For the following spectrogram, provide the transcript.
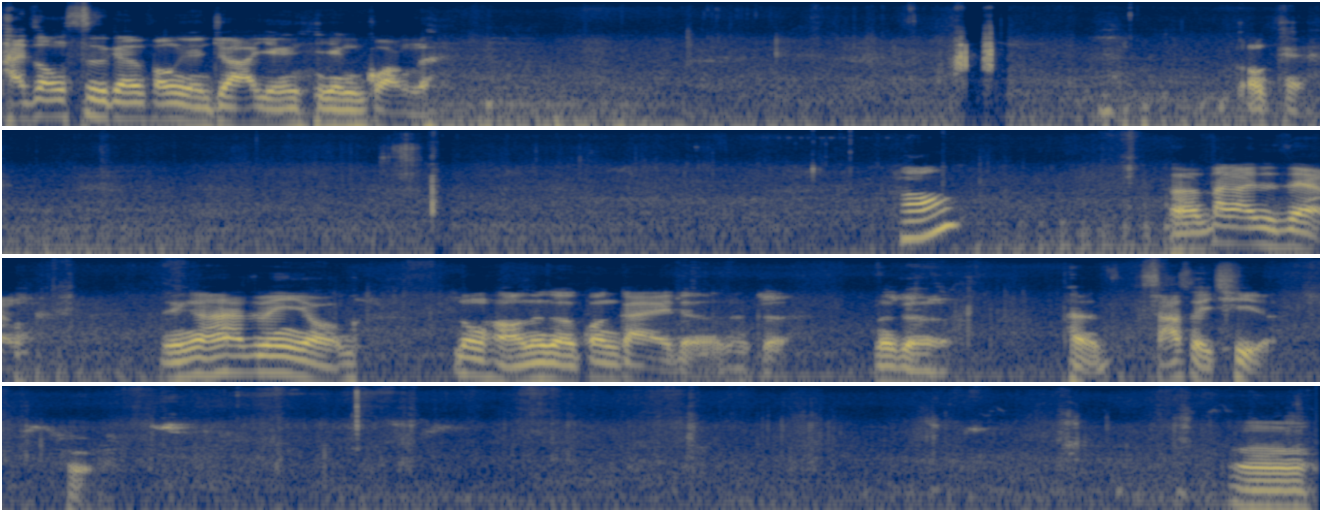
台中市跟丰原就要淹淹光了。OK，好，呃，大概是这样。你看它这边有弄好那个灌溉的那个那个喷洒水器了，哦。呃，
